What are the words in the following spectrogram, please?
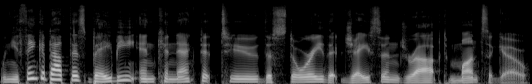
when you think about this baby and connect it to the story that Jason dropped months ago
